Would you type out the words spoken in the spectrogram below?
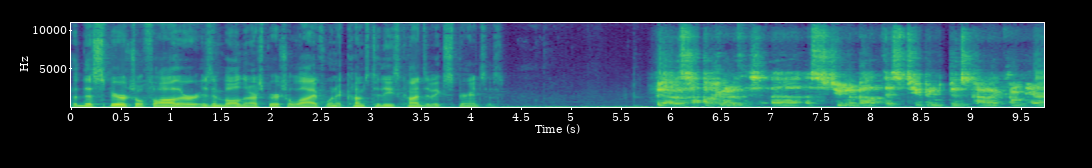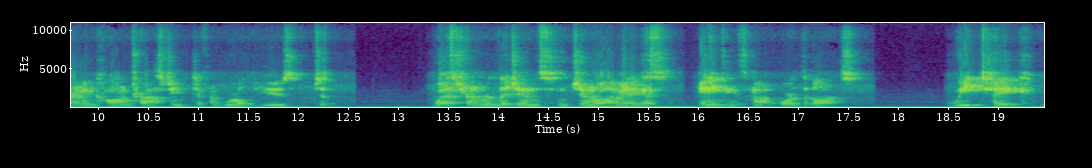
the spiritual father is involved in our spiritual life when it comes to these kinds of experiences. Yeah, I was talking with uh, a student about this too, and just kind of comparing and contrasting different worldviews, just Western religions in general. I mean, I guess anything that's not Orthodox, we take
